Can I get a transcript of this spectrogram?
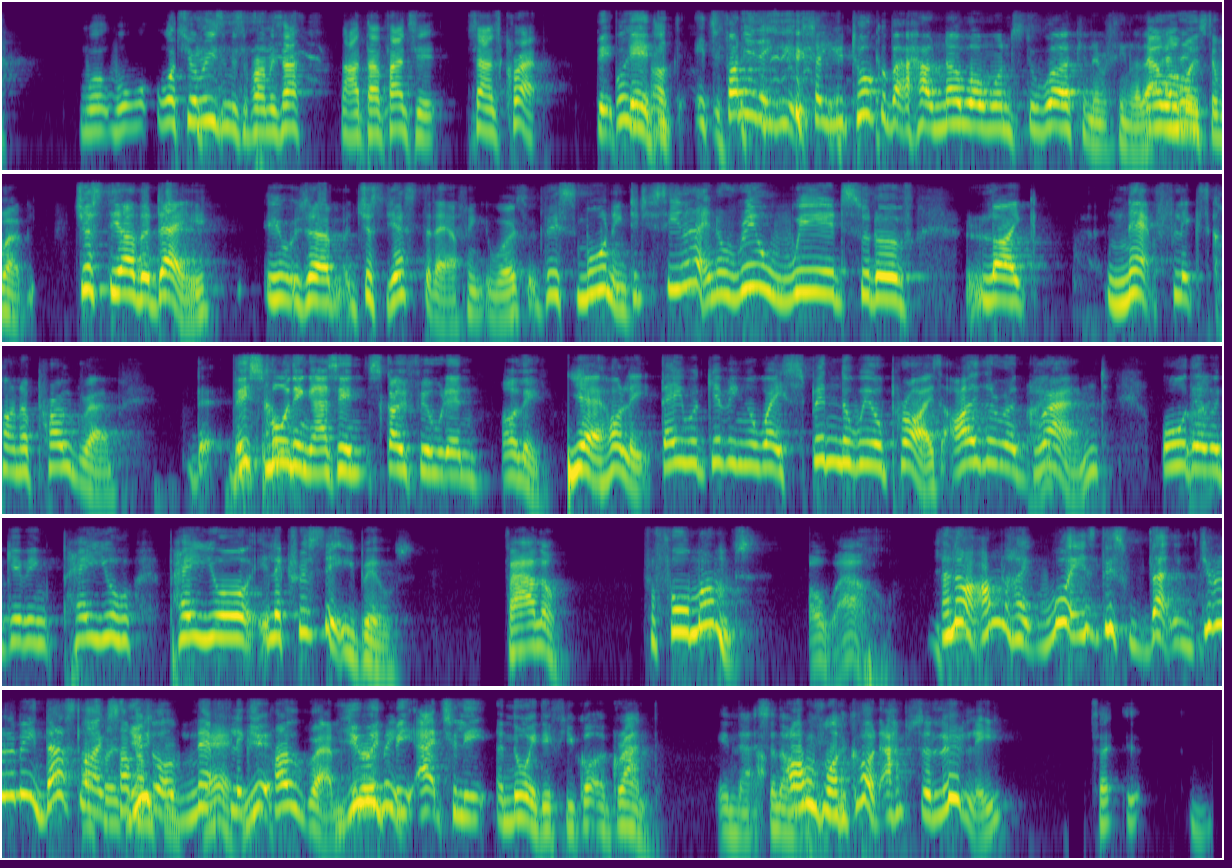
Well, wh- wh- what's your reason, Mr. Prime Minister? No, I don't fancy it. Sounds crap. Bit Well, dead. it- it's funny that you so you talk about how no one wants to work and everything like that. no and one wants to work. Just the other day, it was um, just yesterday, I think it was. This morning, did you see that in a real weird sort of like Netflix kind of program? The- the This co- morning, as in Schofield and Holly. Yeah, Holly. They were giving away spin the wheel prize, either a grand or they were giving pay your pay your electricity bills For how long? for four months. Oh wow. And I, I'm like, what is this? That do you know what I mean? That's like what some it's sort of. Netflix Yeah, you- program. do You know would what I mean? be actually annoyed if you got a grand in that scenario. Oh my god, absolutely. So uh,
